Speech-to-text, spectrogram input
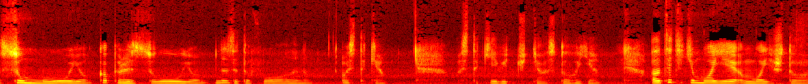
сумую, капризую, незадоволена. Ось таке. Ось такі відчуття з того є. Але це тільки мої мої що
